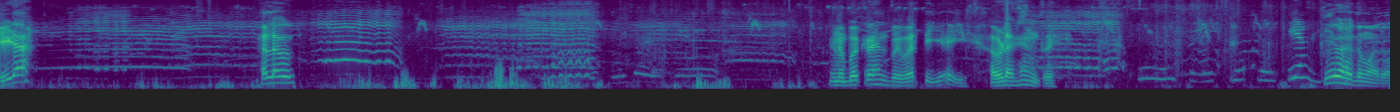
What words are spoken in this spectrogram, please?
હીડા? હેલો એને બકરા હે ને ભાઈ વર્તી જાય આવડા હે ને તો કયો હે તમારો?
